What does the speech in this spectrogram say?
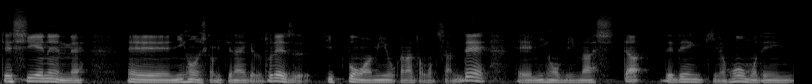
で、CNN ね、え2本しか見てないけど、とりあえず1本は見ようかなと思ってたんで、え2本見ました。で、電気の方も電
